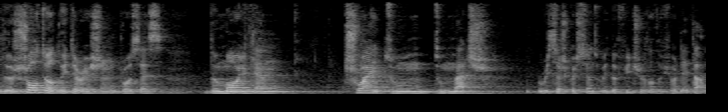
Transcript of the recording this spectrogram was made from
the shorter the iteration process, the more you can try to, to match research questions with the features of your data.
